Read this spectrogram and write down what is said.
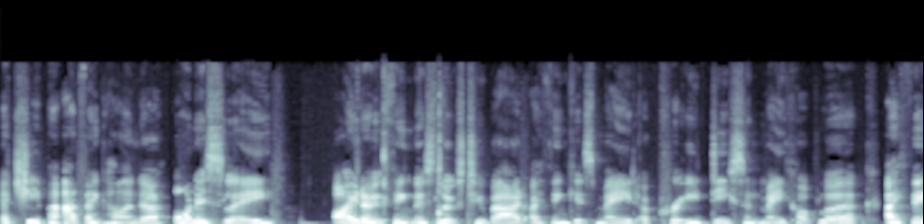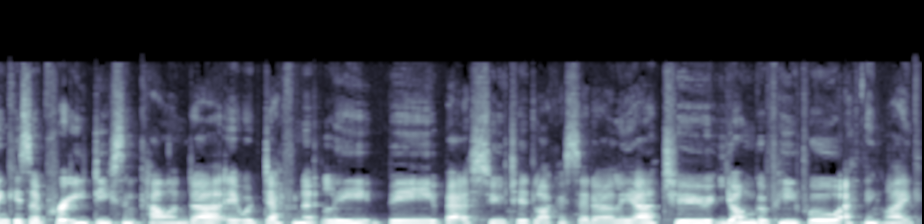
a cheaper advent calendar. Honestly, I don't think this looks too bad. I think it's made a pretty decent makeup look. I think it's a pretty decent calendar. It would definitely be better suited, like I said earlier, to younger people. I think like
